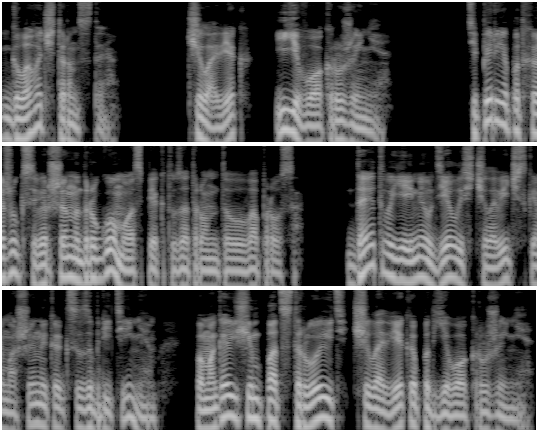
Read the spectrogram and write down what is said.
Глава 14. Человек и его окружение. Теперь я подхожу к совершенно другому аспекту затронутого вопроса. До этого я имел дело с человеческой машиной как с изобретением, помогающим подстроить человека под его окружение.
